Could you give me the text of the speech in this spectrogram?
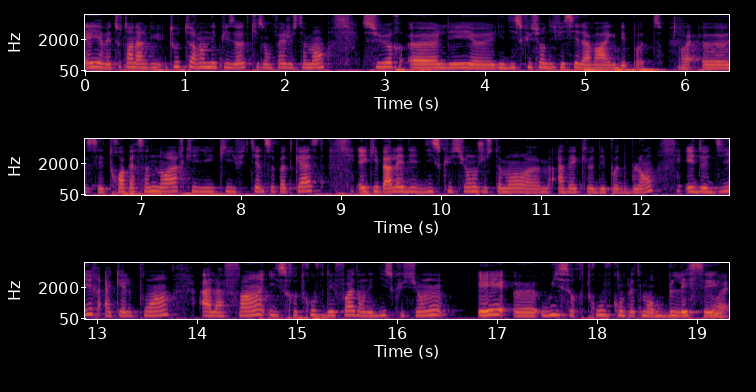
Et il y avait tout un, argu- tout un épisode qu'ils ont fait justement sur euh, les, les discussions difficiles à avoir avec des potes. Ouais. C'est trois personnes noires qui, qui tiennent ce podcast et qui parlaient des discussions justement avec des potes blancs et de dire à quel point à la fin ils se retrouvent des fois dans des discussions et euh, où ils se retrouvent complètement blessés Ouais.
